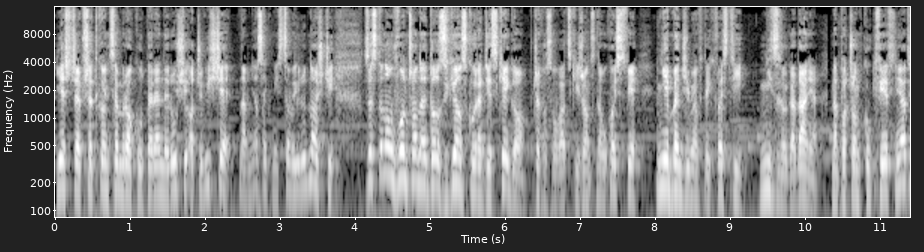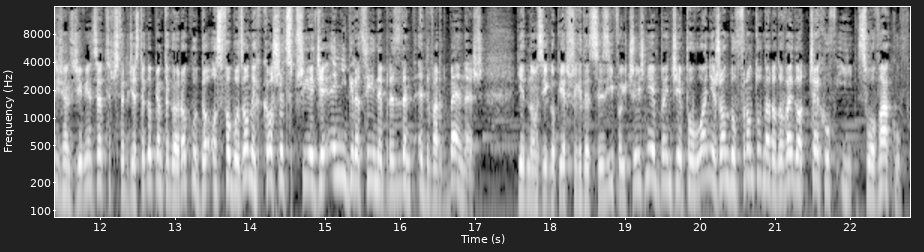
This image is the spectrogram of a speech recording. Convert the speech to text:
jeszcze przed końcem roku, tereny Rusi, oczywiście na wniosek miejscowej ludności, zostaną włączone do Związku Radzieckiego. Czechosłowacki rząd na uchodźstwie nie będzie miał w tej kwestii nic do gadania. Na początku kwietnia 1945 roku do oswobodzonych Koszyc przyjedzie emigracyjny prezydent Edward Benesz. Jedną z jego pierwszych decyzji w ojczyźnie będzie powołanie rządu Frontu Narodowego Czechów i Słowaków.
